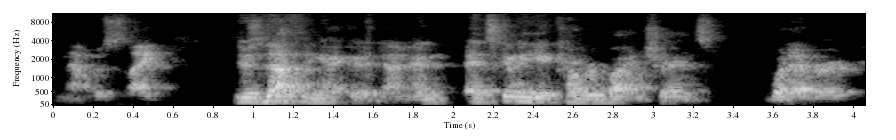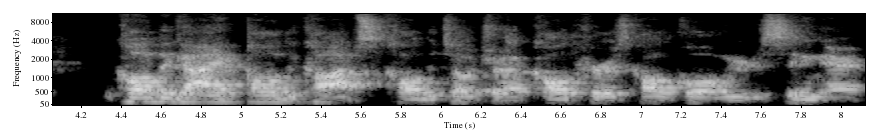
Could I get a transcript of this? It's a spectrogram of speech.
And that was like, there's nothing I could have done. And it's to get covered by insurance, whatever. Called the guy, called the cops, called the tow truck, called Curse, called Cole. And we were just sitting there.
